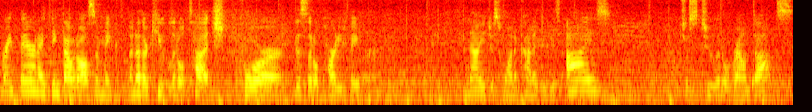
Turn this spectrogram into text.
right there and I think that would also make another cute little touch for this little party favor. Now you just want to kind of do his eyes, just two little round dots.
